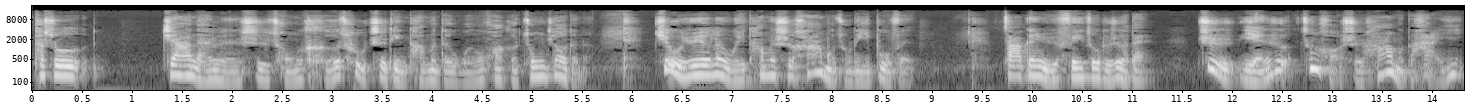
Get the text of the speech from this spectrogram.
他说。迦南人是从何处制定他们的文化和宗教的呢？旧约认为他们是哈姆族的一部分，扎根于非洲的热带，至炎热正好是哈姆的含义，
